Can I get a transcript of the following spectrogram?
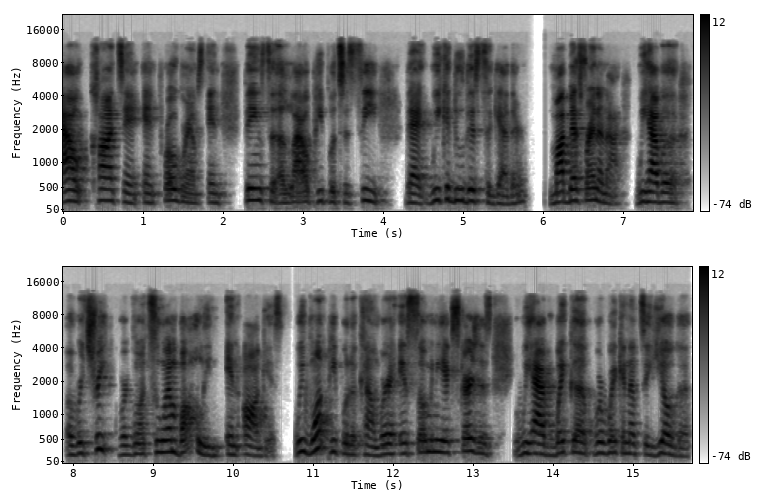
out content and programs and things to allow people to see that we could do this together my best friend and I, we have a, a retreat. We're going to in Bali in August. We want people to come. We're in so many excursions. We have wake up, we're waking up to yoga,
